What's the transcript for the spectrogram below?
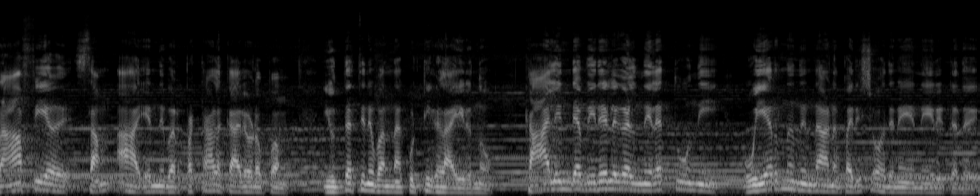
റാഫിയ സം ആ എന്നിവർ പട്ടാളക്കാരോടൊപ്പം യുദ്ധത്തിന് വന്ന കുട്ടികളായിരുന്നു. കാലിന്റെ വിരലുകൾ നിലത്തൂന്നി ഉയർന്നു നിന്നാണ് പരിശോധനയെ നേരിട്ടത്.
